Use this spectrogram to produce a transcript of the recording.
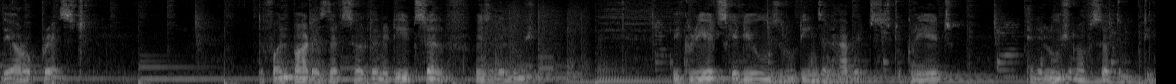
they are oppressed. The fun part is that certainty itself is an illusion. We create schedules, routines, and habits to create an illusion of certainty,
